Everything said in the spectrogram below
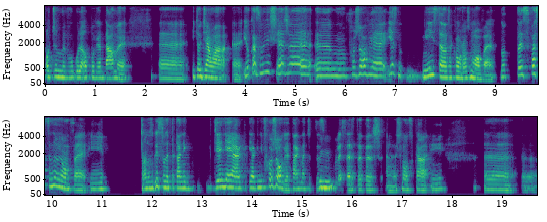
o czym my w ogóle opowiadamy. I to działa. I okazuje się, że w Chorzowie jest miejsce na taką rozmowę. No, to jest fascynujące i A z drugiej strony pytanie, gdzie nie, jak, jak nie w Chorzowie, tak? Znaczy to jest mm. w ogóle serce też e, Śląska i e, e,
